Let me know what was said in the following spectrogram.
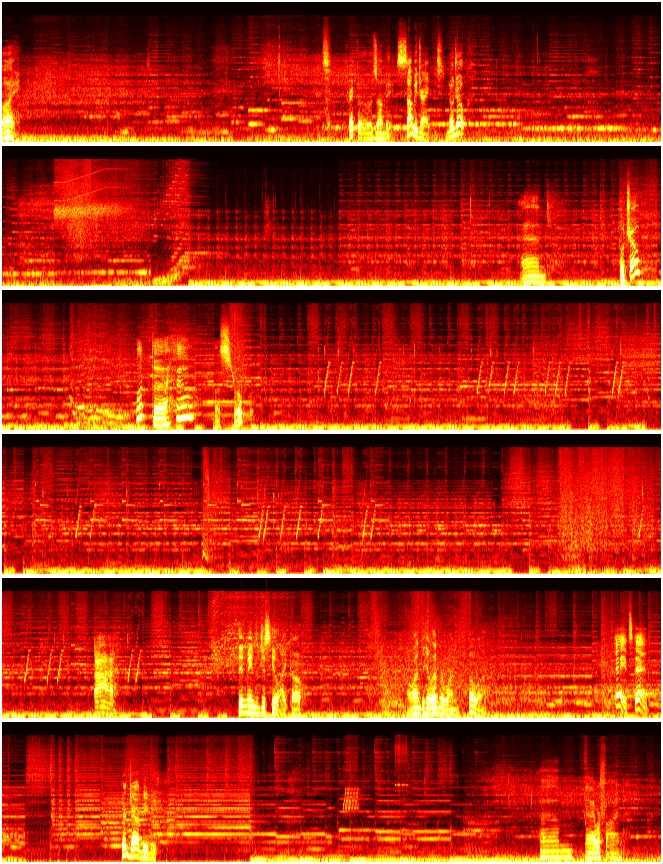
Boy. Draco zombie. Zombie dragons. No joke. And Ocho? What the hell? A stroke? Ah! Didn't mean to just heal Eiko. I wanted to heal everyone. Oh well. Hey, it's dead! Good job, Vivi. Um, yeah, we're fine.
